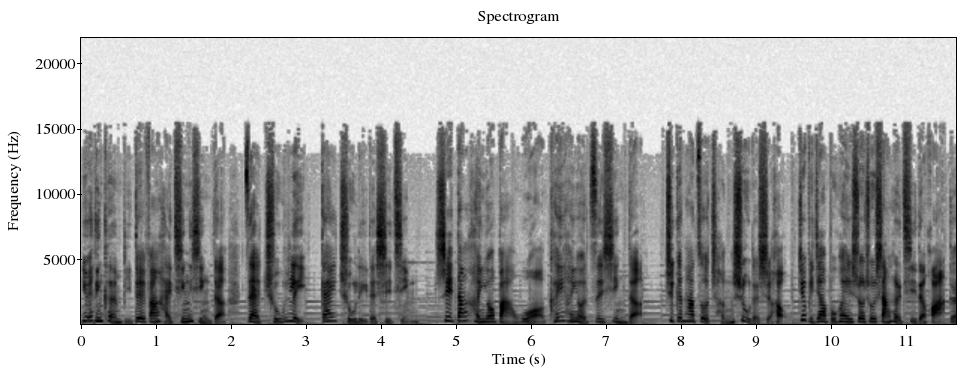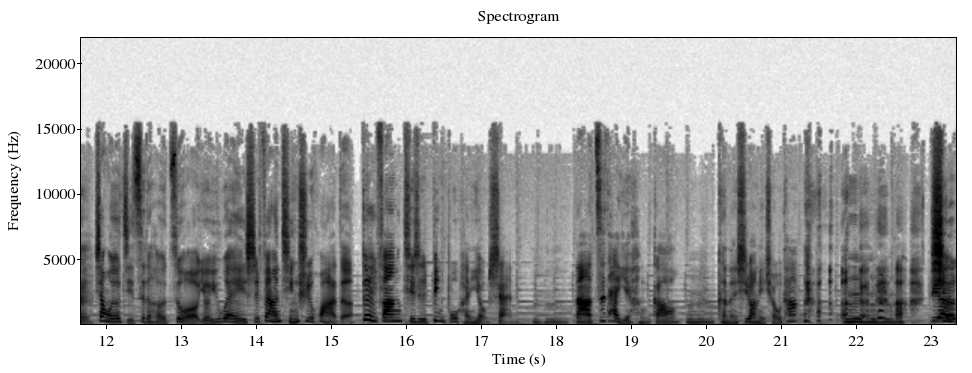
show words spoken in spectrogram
因为你可能比对方还清醒的在处理该处理的事情，所以当很有把握，可以很有自信的。去跟他做陈述的时候，就比较不会说出伤和气的话。对，像我有几次的合作，有一位是非常情绪化的，对。方其实并不很友善，嗯哼，那姿态也很高，嗯哼，可能希望你求他，嗯哼，第二心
